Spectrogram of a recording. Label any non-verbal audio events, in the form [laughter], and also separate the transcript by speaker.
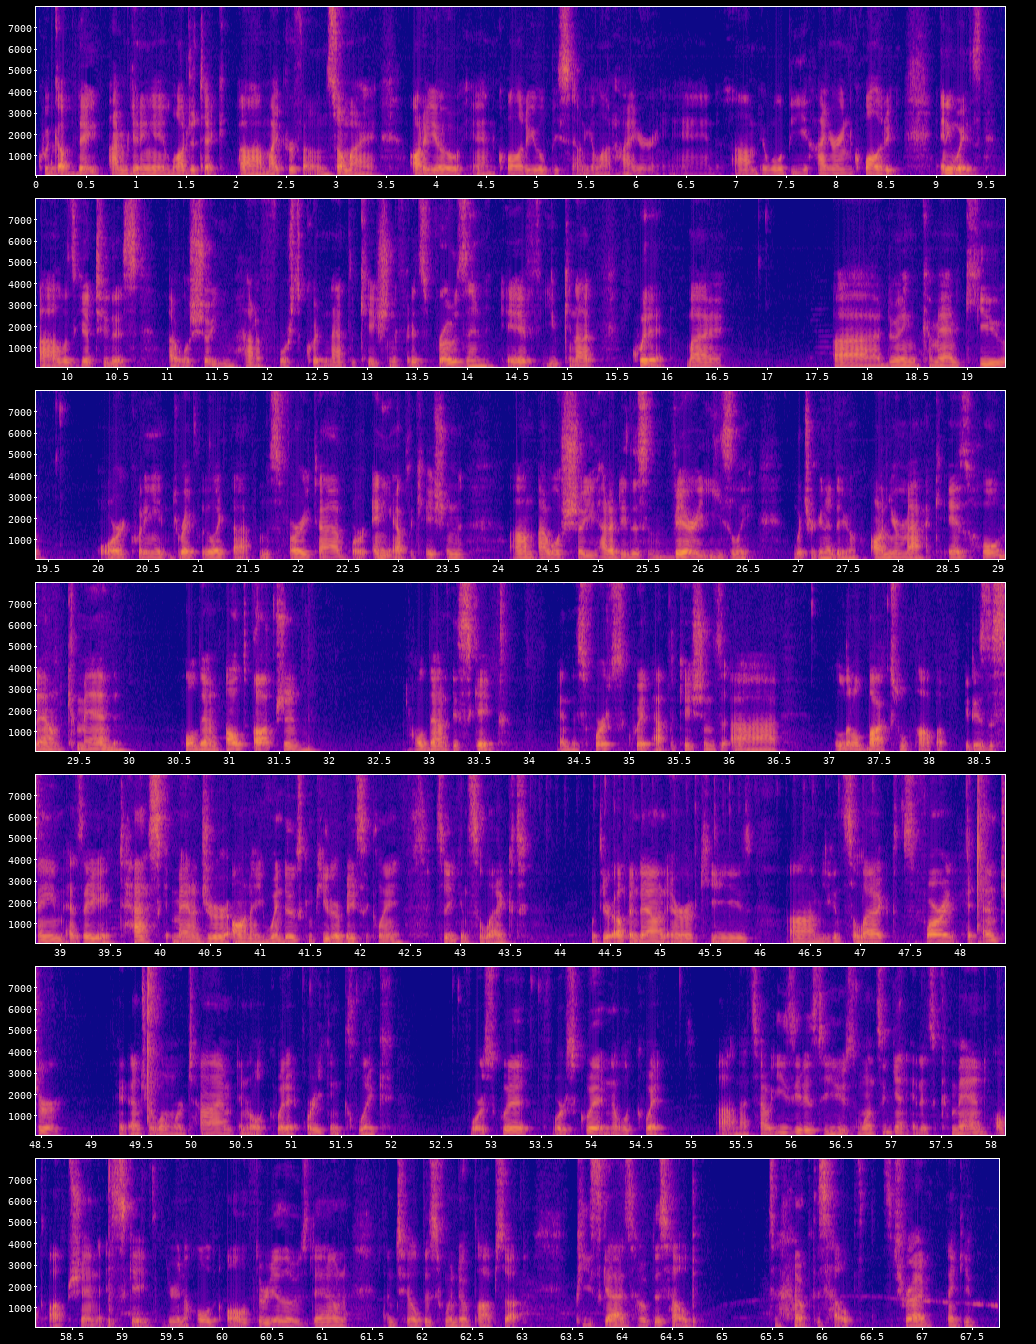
Speaker 1: quick update. I'm getting a Logitech uh, microphone, so my audio and quality will be sounding a lot higher, and um, it will be higher in quality. Anyways, uh, let's get to this. I will show you how to force quit an application if it is frozen, if you cannot quit it by uh, doing Command Q or quitting it directly like that from the Safari tab or any application. Um, I will show you how to do this very easily what you're going to do on your Mac is hold down Command, hold down Alt Option, hold down Escape. And this Force Quit Applications uh, little box will pop up. It is the same as a task manager on a Windows computer, basically. So you can select with your up and down arrow keys. Um, you can select Safari, hit Enter, hit Enter one more time, and it will quit it. Or you can click Force Quit, Force Quit, and it will quit. Uh, that's how easy it is to use. Once again, it is Command, Alt, Option, Escape. You're going to hold all three of those down until this window pops up. Peace, guys. Hope this helped. [laughs] Hope this helped. Subscribe. Thank you.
